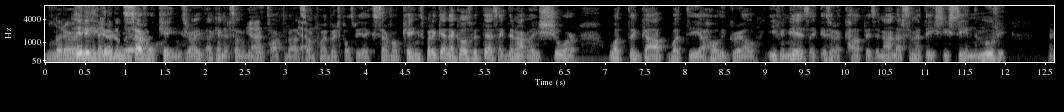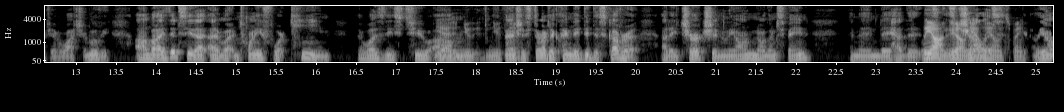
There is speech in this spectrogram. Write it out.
literary. They think it could have been several kings, right? Again, it's something yeah. we've talked about yeah. at some point, but it's supposed to be like several kings. But again, that goes with this. Like, they're not really sure what the god, what the uh, Holy Grail even is. Like, is it a cup? Is it not? That's something that they, you see in the movie. If you ever watched the movie, um, but I did see that uh, in 2014 there was these two um, yeah, the new, new Spanish historians that claimed they did discover it at a church in Leon, northern Spain and then they had the Leon, Leon, yeah, Leon, Spain, Leon,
